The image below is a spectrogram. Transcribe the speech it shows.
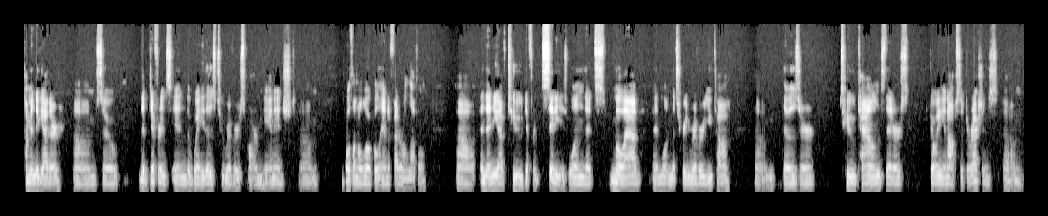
coming together. Um, so the difference in the way those two rivers are managed, um, both on a local and a federal level. Uh, and then you have two different cities, one that's Moab and one that's Green River, Utah. Um, those are two towns that are going in opposite directions um,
